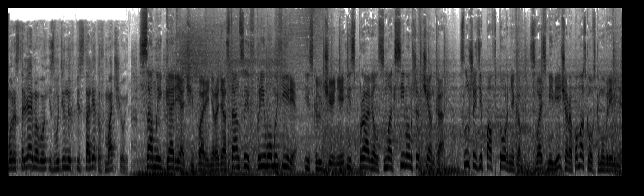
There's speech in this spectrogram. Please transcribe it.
Мы расстреляем его из водяных пистолетов мочой. Самый горячий парень радиостанции в прямом эфире. Исключение из правил с Максимом Шевченко. Слушайте по вторникам с 8 вечера по московскому времени.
